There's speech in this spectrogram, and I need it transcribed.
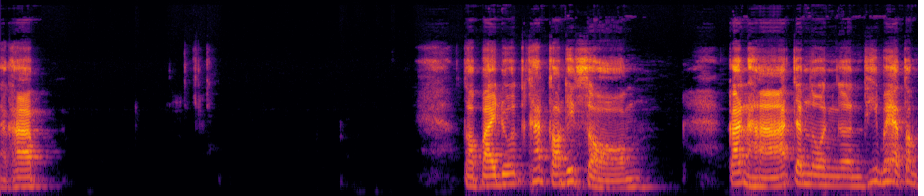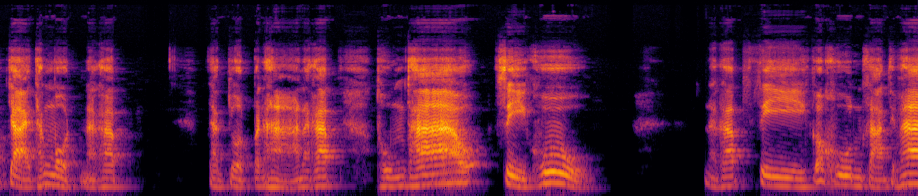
นะครับ ต่อไปดูขั้นตอนที่สองการหาจำนวนเงินที่แม่ต้องจ่ายทั้งหมดนะครับ จากโจทย์ปัญหานะครับ ถุงเท้าสี่คู่นะครับสี่ก็คูณสามสิบห้า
